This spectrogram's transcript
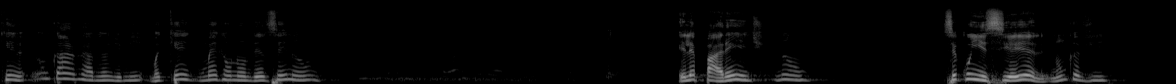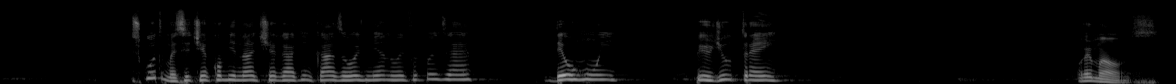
Quem? Um cara que estava precisando de mim. Mas quem? Como é que é o nome dele? Sei não. Ele é parente? Não. Você conhecia ele? Nunca vi. Escuta, mas você tinha combinado de chegar aqui em casa hoje, meia-noite. Falei, pois é deu ruim, perdi o trem. Ô, irmãos,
